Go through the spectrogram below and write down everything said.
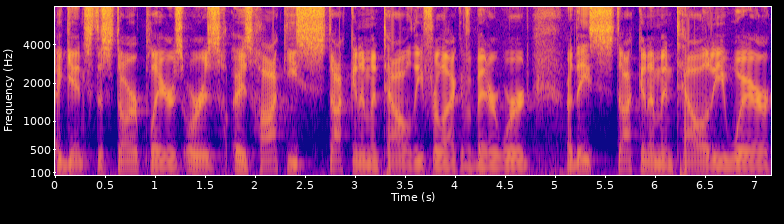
against the star players, or is is hockey stuck in a mentality, for lack of a better word? Are they stuck in a mentality where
